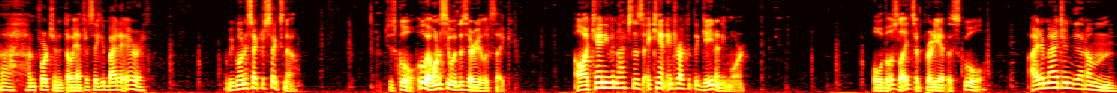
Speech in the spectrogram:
Ah, unfortunate though. We have to say goodbye to Aerith. We're going to Sector Six now, which is cool. Ooh, I want to see what this area looks like. Oh, I can't even touch this. I can't interact with the gate anymore. Oh, those lights are pretty at the school. I'd imagine that um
